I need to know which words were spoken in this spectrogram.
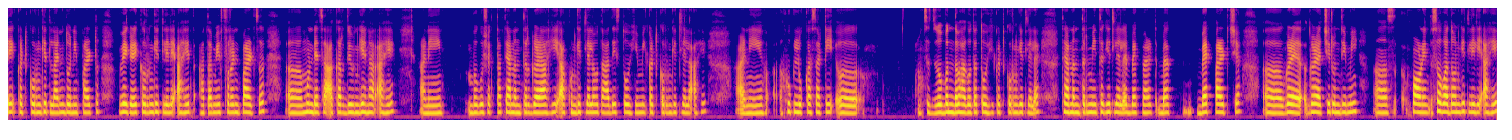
ते कट करून घेतलं आणि दोन्ही पार्ट वेगळे करून घेतलेले आहेत. आता मी फ्रंट पार्टचं मुंड्याचा आकार देऊन घेणार आहे. आणि बघू शकता त्यानंतर गळाही आखून घेतलेला होता. आधीच तोही मी कट करून घेतलेला आहे. आणि हुक लुकासाठी चा जो बंद भाग होता तोही कट करून घेतलेला आहे. त्यानंतर मी इथं घेतलेलं आहे बॅक पार्ट बॅक बॅक पार्टच्या गळ्या गळ्याची रुंदी मी पावणे सव्वा दोन घेतलेली आहे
